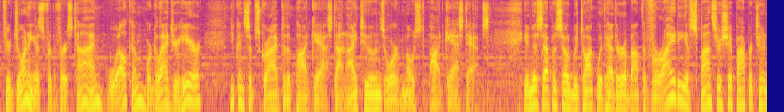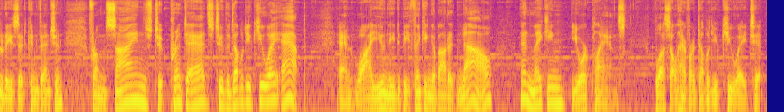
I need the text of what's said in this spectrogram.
If you're joining us for the first time, welcome. We're glad you're here. You can subscribe to the podcast on iTunes or most podcast apps. In this episode, we talk with Heather about the variety of sponsorship opportunities at convention, from signs to print ads to the WQA app and why you need to be thinking about it now and making your plans. Plus, I'll have our WQA tip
